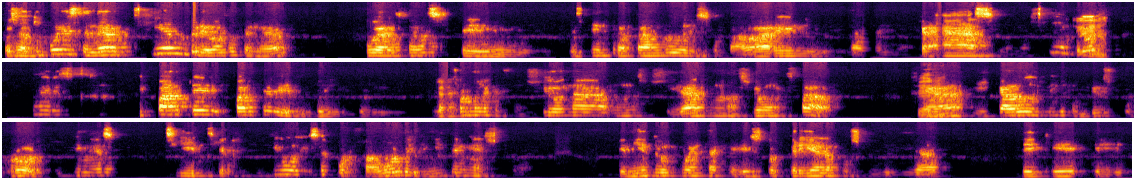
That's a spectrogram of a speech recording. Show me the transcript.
O sea, tú puedes tener, siempre vas a tener fuerzas eh, que estén tratando de socavar el, la democracia. Siempre es, parte, parte de, la forma en la que funciona una sociedad, una nación, un Estado. Y cada uno tiene que cumplir su rol. Tú tienes, si si el Ejecutivo dice, por favor, delimiten esto, teniendo en cuenta que esto crea la posibilidad de que, eh,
